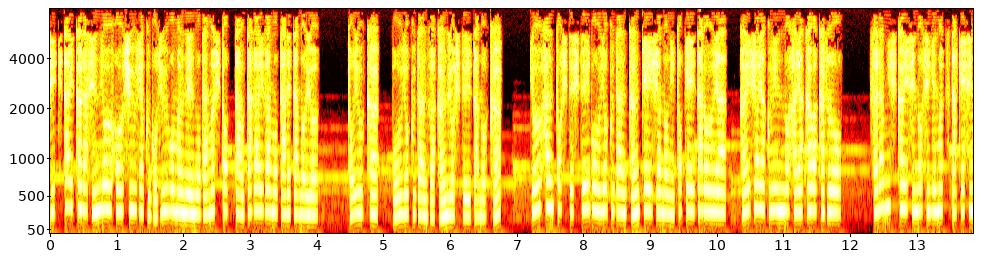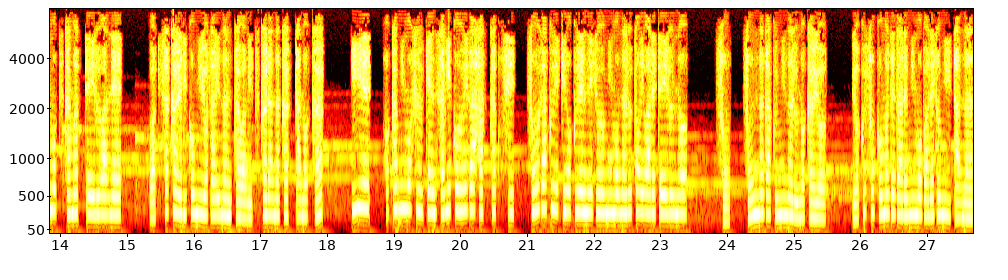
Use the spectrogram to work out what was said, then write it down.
自治体から診療報酬155万円を騙し取った疑いが持たれたのよ。というか、暴力団が関与していたのか？共犯として指定暴力団関係者の水戸慶太郎や、会社役員の早川和夫、さらに歯科医師の重松武史も捕まっているわね。脇坂恵理子に余罪なんかは見つからなかったのか？いいえ、他にも数件詐欺行為が発覚し、総額1億円以上にもなると言われているの。そ、そんな額になるのかよ。よくそこまで誰にもバレずにいたな。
